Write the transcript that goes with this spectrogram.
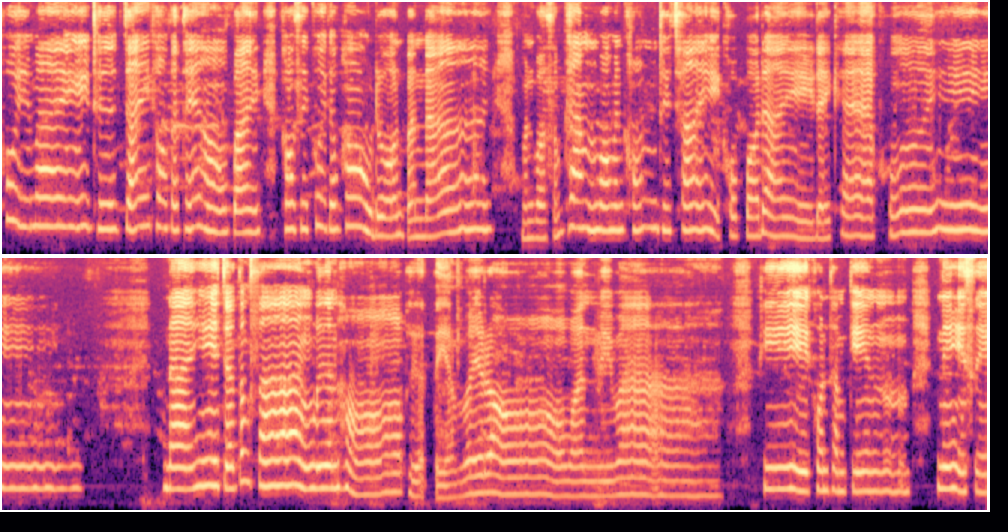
คุยใหม่ถึกใจเขาก็เทเฮาไป เขาสิคุยกับเฮาโดนปานใดมันบ่สำคัญบ่แม่นคนที่ใช่คบบ่ได้ได้แค่คุยไหนจะต้องสร้างเรือนหอ เพื่อเตรียมไว้รอวันวิวา พี่คนทำกินหนี้สิ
